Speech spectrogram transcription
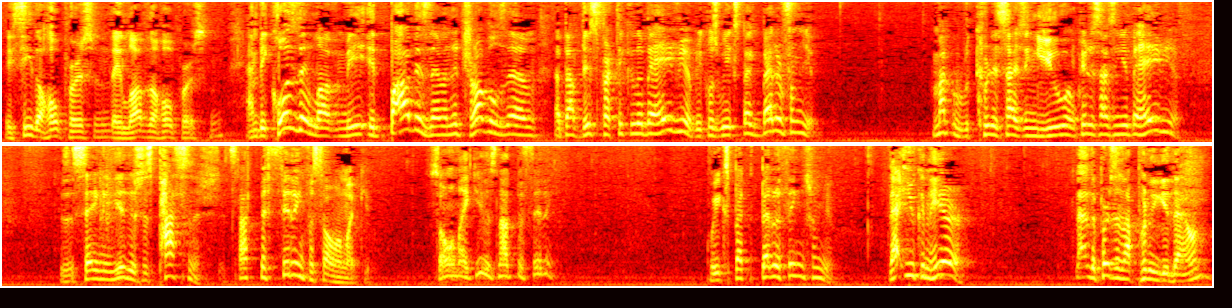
They see the whole person, they love the whole person, and because they love me, it bothers them and it troubles them about this particular behavior because we expect better from you. I'm not criticizing you, I'm criticizing your behavior. There's a saying in Yiddish, it's pasnish. It's not befitting for someone like you. Someone like you is not befitting. We expect better things from you. That you can hear. Now, the person's not putting you down.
